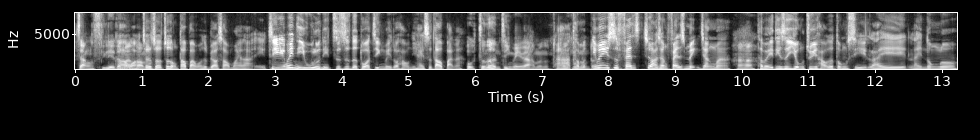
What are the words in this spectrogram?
这样系列的漫画吗？啊，这种这种盗版我是比较少买啦，因为你无论你自制的多精美多好，你还是盗版啊。哦，真的很精美的，他们啊，他们因为是 fans，就好像 fans make 这样嘛，啊，他们一定是用最好的东西来来弄咯。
